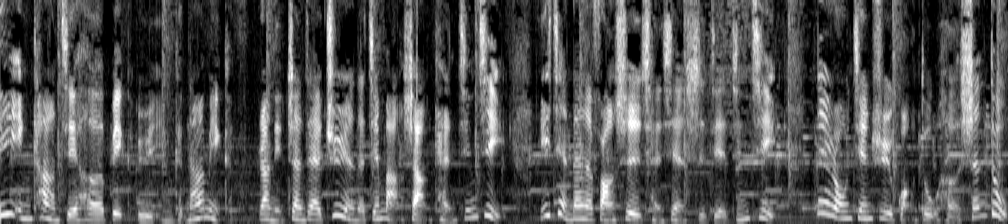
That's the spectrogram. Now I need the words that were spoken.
Bincom 结合 Big 与 Economic，让你站在巨人的肩膀上看经济，以简单的方式呈现世界经济，内容兼具广度和深度，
